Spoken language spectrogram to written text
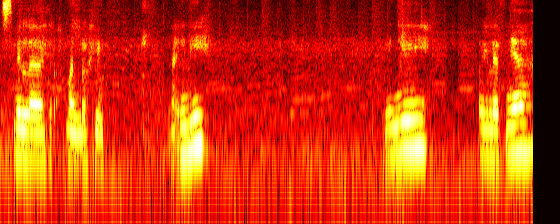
Bismillahirrahmanirrahim. Nah ini. Ini toiletnya.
